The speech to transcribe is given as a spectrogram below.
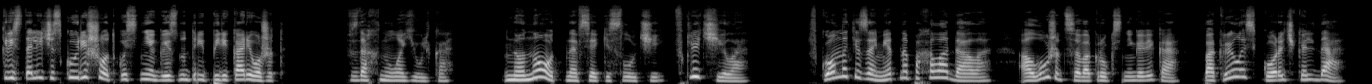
кристаллическую решетку снега изнутри перекорежит», — вздохнула Юлька. Но ноут на всякий случай включила. В комнате заметно похолодало, а лужица вокруг снеговика покрылась корочкой льда.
